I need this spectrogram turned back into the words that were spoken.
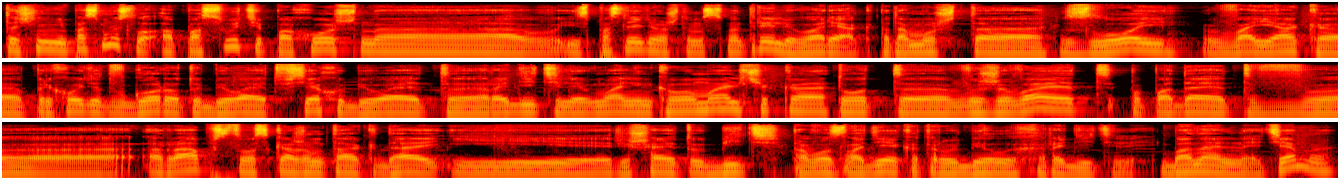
точнее не по смыслу, а по сути похож на из последнего, что мы смотрели, «Варяг», потому что злой вояка приходит в город, убивает всех, убивает э, родителей маленького мальчика, тот э, выживает, попадает в рабство, скажем так, да, и решает убить того злодея, который убил их родителей. Банальная тема,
